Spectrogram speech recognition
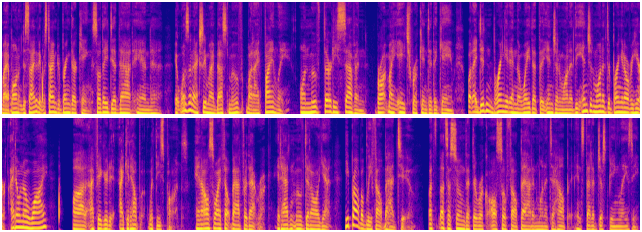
My opponent decided it was time to bring their king, so they did that, and uh, it wasn't actually my best move, but I finally. On move 37, brought my H rook into the game, but I didn't bring it in the way that the engine wanted. The engine wanted to bring it over here. I don't know why but I figured I could help with these pawns. And also I felt bad for that rook. It hadn't moved at all yet. He probably felt bad too. Let's, let's assume that the rook also felt bad and wanted to help instead of just being lazy.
